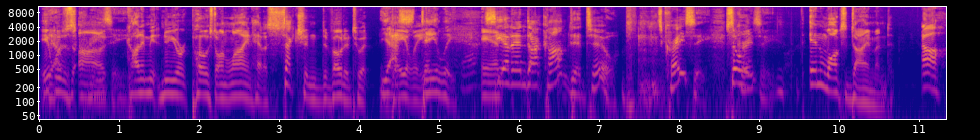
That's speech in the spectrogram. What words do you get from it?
it Yeah, it was, was crazy. uh, God, I mean, New York Post online had a section devoted to it Yes, daily. daily. And CNN.com did too. It's crazy. It's so crazy. in walks Diamond. Oh,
